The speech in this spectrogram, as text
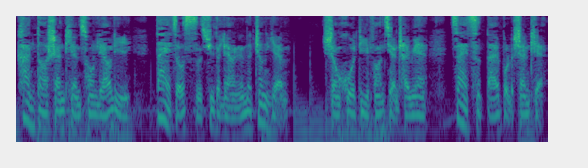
看到山田从寮里带走死去的两人的证言，神户地方检察院再次逮捕了山田，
